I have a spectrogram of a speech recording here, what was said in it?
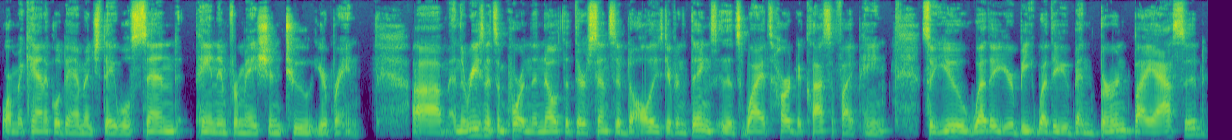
or mechanical damage, they will send pain information to your brain. Um, and the reason it's important to note that they're sensitive to all these different things is it's why it's hard to classify pain. So you, whether you're be, whether you've been burned by acid,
